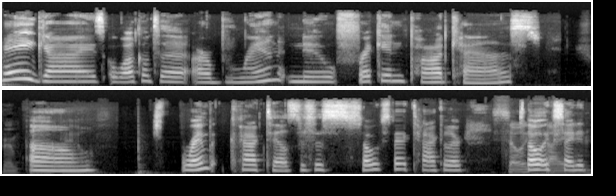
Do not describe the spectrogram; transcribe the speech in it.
Hey guys, welcome to our brand new frickin' podcast. Shrimp Um, cocktails. Shrimp cocktails. This is so spectacular, So, so excited.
